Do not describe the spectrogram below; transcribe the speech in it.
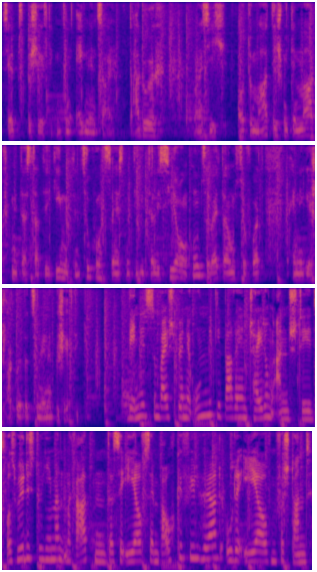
selbst beschäftigt mit den eigenen Zahlen. Dadurch man sich automatisch mit dem Markt, mit der Strategie, mit den Zukunftstrends, mit Digitalisierung und so weiter und so fort, einige Schlagwörter zu nennen, beschäftigt. Wenn jetzt zum Beispiel eine unmittelbare Entscheidung ansteht, was würdest du jemandem raten, dass er eher auf sein Bauchgefühl hört oder eher auf den Verstand?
